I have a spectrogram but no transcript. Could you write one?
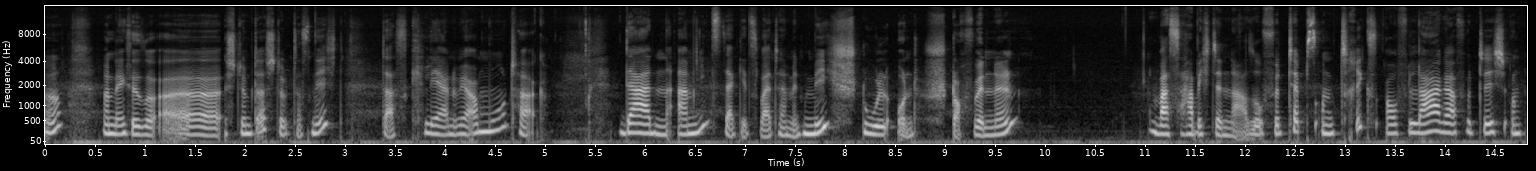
Ja? Und denkst dir so, äh, stimmt das, stimmt das nicht? Das klären wir am Montag. Dann am Dienstag geht es weiter mit Milchstuhl und Stoffwindeln. Was habe ich denn da so für Tipps und Tricks auf Lager für dich? Und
